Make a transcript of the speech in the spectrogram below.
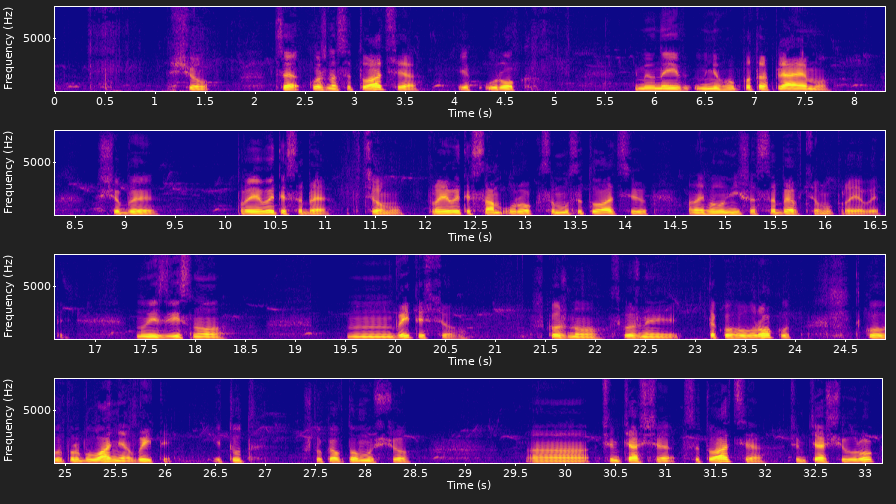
Що це кожна ситуація як урок. І ми в неї в нього потрапляємо, щоб проявити себе в цьому, проявити сам урок, саму ситуацію, а найголовніше себе в цьому проявити. Ну і звісно, вийти з цього, кожного, з кожної такого уроку, такого випробування вийти. І тут штука в тому, що а, чим тяжча ситуація, чим тяжчий урок,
